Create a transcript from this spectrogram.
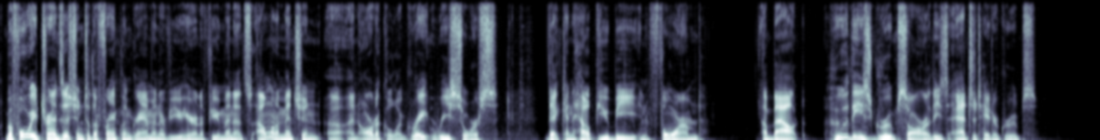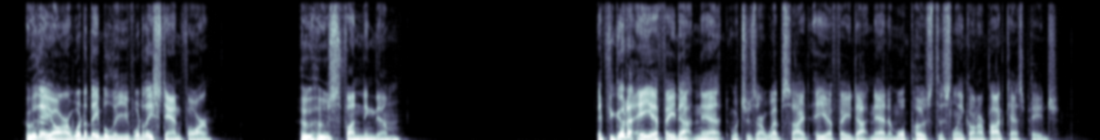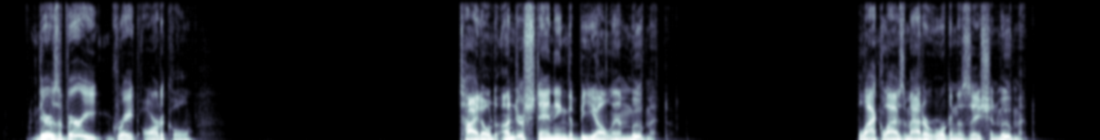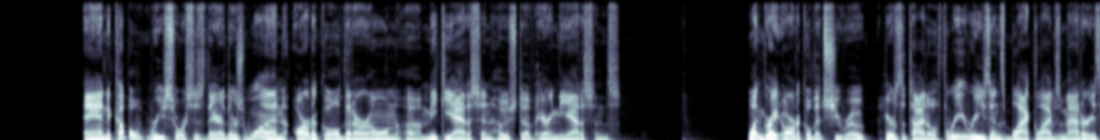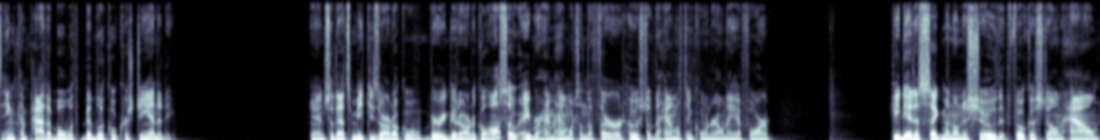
Before we transition to the Franklin Graham interview here in a few minutes, I want to mention uh, an article, a great resource that can help you be informed about who these groups are, these agitator groups, who they are, what do they believe, what do they stand for, who, who's funding them, If you go to afa.net, which is our website, afa.net, and we'll post this link on our podcast page, there is a very great article titled Understanding the BLM Movement Black Lives Matter Organization Movement. And a couple resources there. There's one article that our own uh, Miki Addison, host of Airing the Addisons, one great article that she wrote. Here's the title Three Reasons Black Lives Matter is Incompatible with Biblical Christianity. And so that's Miki's article, very good article. Also, Abraham Hamilton III, host of the Hamilton Corner on AFR, he did a segment on his show that focused on how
